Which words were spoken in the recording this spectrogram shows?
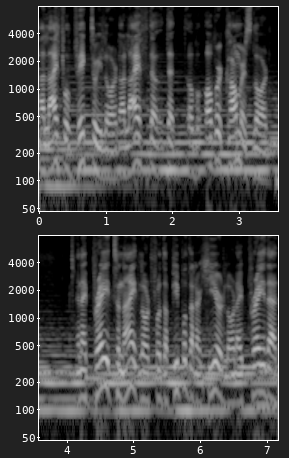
a life of victory, Lord, a life that, that of overcomers, Lord. And I pray tonight, Lord, for the people that are here, Lord. I pray that.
